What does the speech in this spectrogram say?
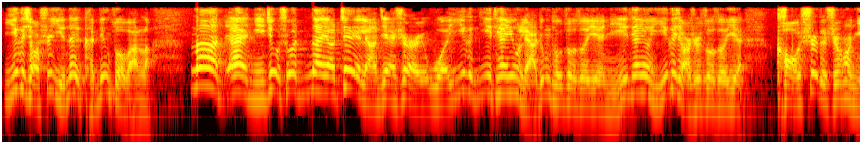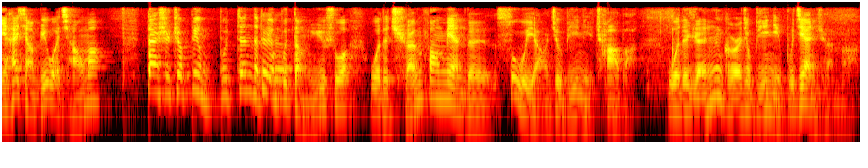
一个小时以内肯定做完了。那哎，你就说那要这两件事儿，我一个一天用俩钟头做作业，你一天用一个小时做作业，考试的时候你还想比我强吗？但是这并不真的并不等于说我的全方面的素养就比你差吧，我的人格就比你不健全吧。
